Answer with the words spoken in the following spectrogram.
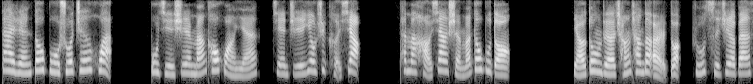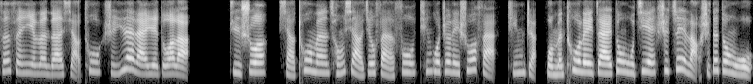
大人都不说真话，不仅是满口谎言，简直幼稚可笑。他们好像什么都不懂。摇动着长长的耳朵，如此这般纷纷议论的小兔是越来越多了。据说，小兔们从小就反复听过这类说法。听着，我们兔类在动物界是最老实的动物。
